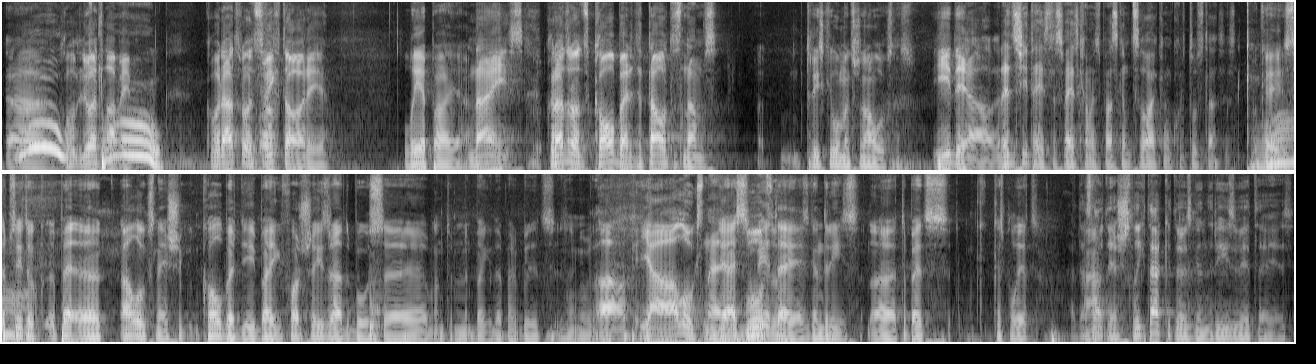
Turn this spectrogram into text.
Uh, kur- ļoti labi. Kur atrodas Viktorija? Liepājā. Nice. Kur atrodas Kolberģa tautas nams? Trīs km no augstnes. Ideāli. Redz, šitais tas veids, kā mēs paskatāmies cilvēkiem, kur tu uzstāsies. Okay. Starp citu, uh, alūksnieši Kolberģī baigi forša izrāda būs. Uh, man tur baigi darbēt biļetes. es. Ah, okay. Jā, alūksnē. Jā, esmu lūdzu. vietējais gandrīz. Uh, tāpēc, kas pa lietu? Tas nav tieši sliktāk, ka tu esi gandrīz vietējais.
